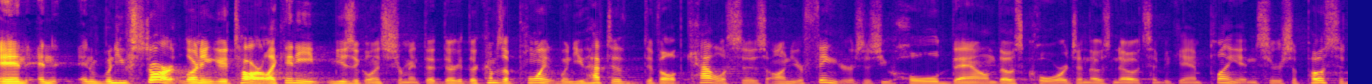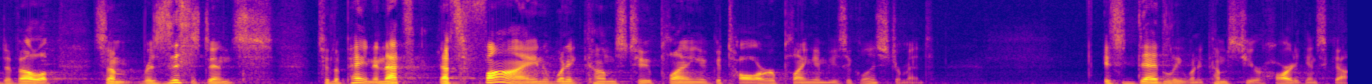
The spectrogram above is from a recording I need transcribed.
And, and, and when you start learning guitar, like any musical instrument, there, there comes a point when you have to develop calluses on your fingers as you hold down those chords and those notes and begin playing it. And so you're supposed to develop some resistance to the pain. And that's, that's fine when it comes to playing a guitar or playing a musical instrument. It's deadly when it comes to your heart against God.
